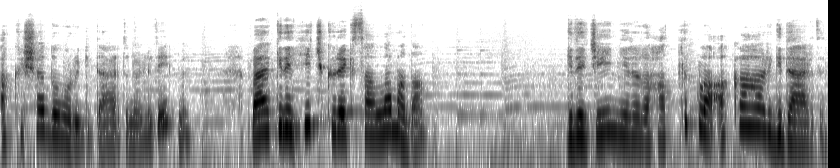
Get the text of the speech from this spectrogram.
Akışa doğru giderdin öyle değil mi? Belki de hiç kürek sallamadan gideceğin yere rahatlıkla akar giderdin.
